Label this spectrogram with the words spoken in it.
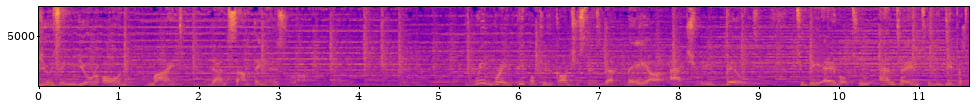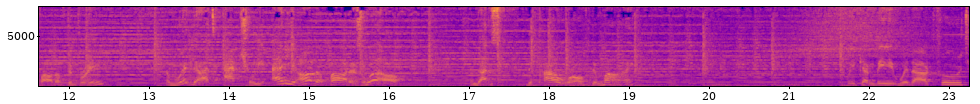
using your own mind, then something is wrong we bring people to the consciousness that they are actually built to be able to enter into the deepest part of the brain, and with that, actually any other part as well, and that's the power of the mind. We can be without food,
